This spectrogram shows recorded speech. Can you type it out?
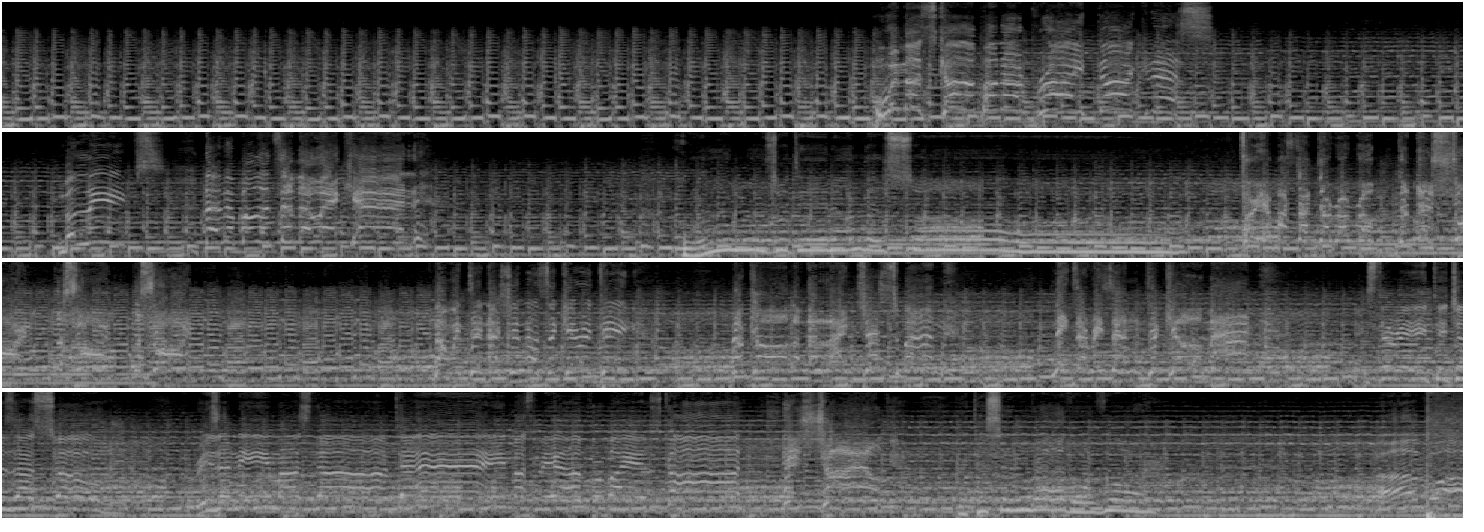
We must call upon our bright darkness. Believes that the bullets of the wicked. Wounds written on the soul. For you must enter a room to destroy, destroy, destroy. Now international security, the call of the righteous man, needs a reason to kill a man. History teaches us so. Reason he must attain eh? must be approved by his God, his child Partisan brother of war. of war.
